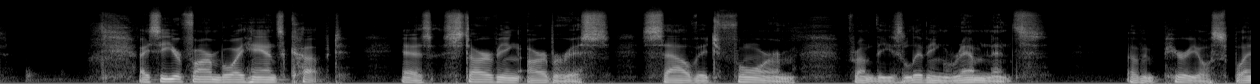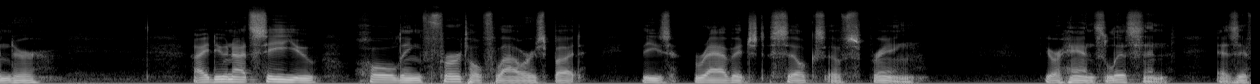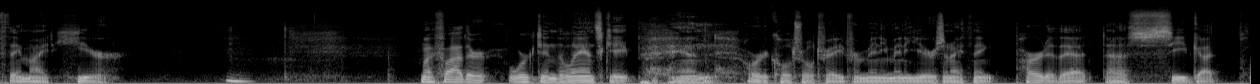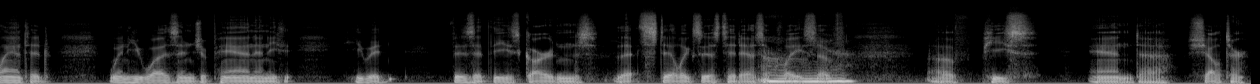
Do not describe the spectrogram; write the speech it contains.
I see your farm boy hands cupped as starving arborists salvage form from these living remnants of imperial splendor. I do not see you holding fertile flowers, but these ravaged silks of spring. Your hands listen as if they might hear. Hmm. My father worked in the landscape and horticultural trade for many, many years, and I think part of that uh, seed got planted when he was in Japan, and he he would visit these gardens that still existed as a Oh, place yeah. of of peace and uh, shelter.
